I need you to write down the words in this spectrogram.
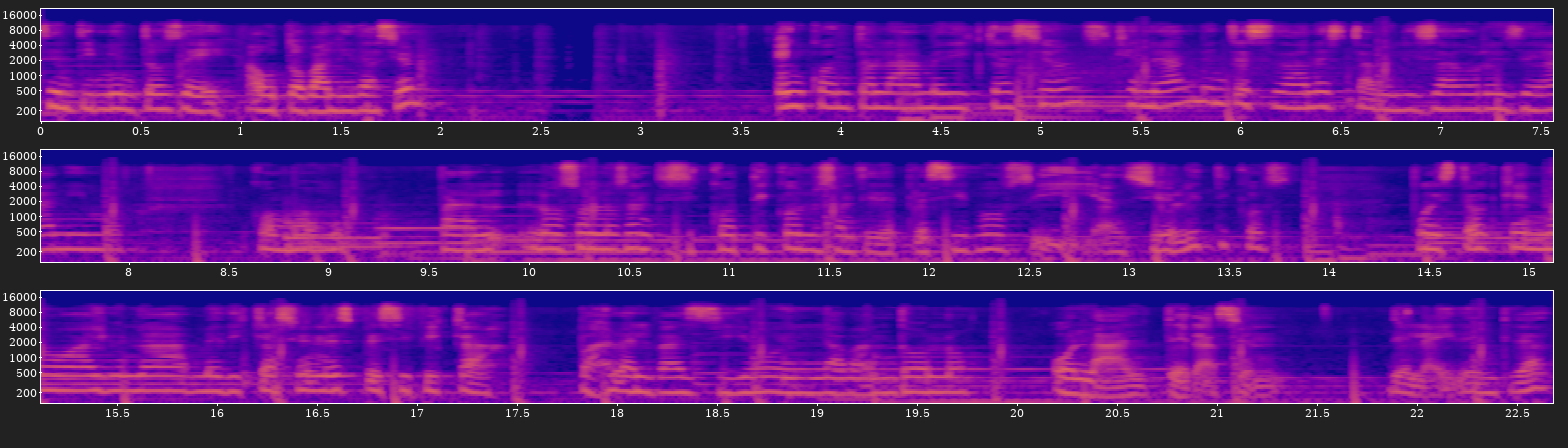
sentimientos de autovalidación. En cuanto a la medicación, generalmente se dan estabilizadores de ánimo, como para lo son los antipsicóticos, los antidepresivos y ansiolíticos, puesto que no hay una medicación específica para el vacío, el abandono o la alteración de la identidad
